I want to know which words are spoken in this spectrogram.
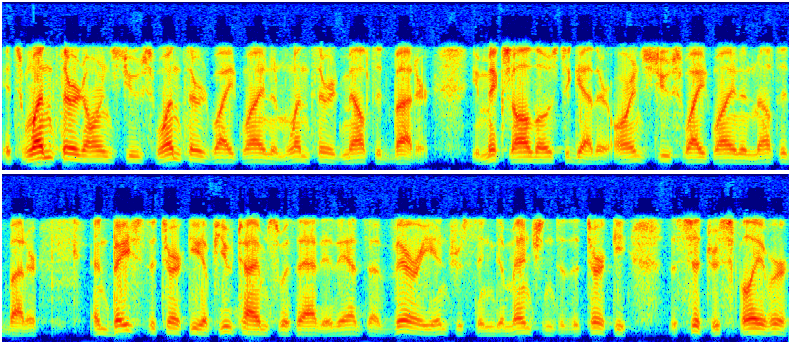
It's one third orange juice, one third white wine, and one third melted butter. You mix all those together orange juice, white wine, and melted butter and baste the turkey a few times with that. It adds a very interesting dimension to the turkey, the citrus flavor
